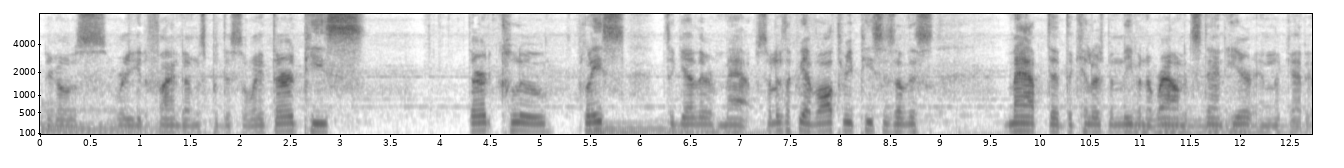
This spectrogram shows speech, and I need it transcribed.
There goes where you get to find them. Let's put this away. Third piece. Third clue. Place together map. So it looks like we have all three pieces of this map that the killer's been leaving around. Let's stand here and look at it.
